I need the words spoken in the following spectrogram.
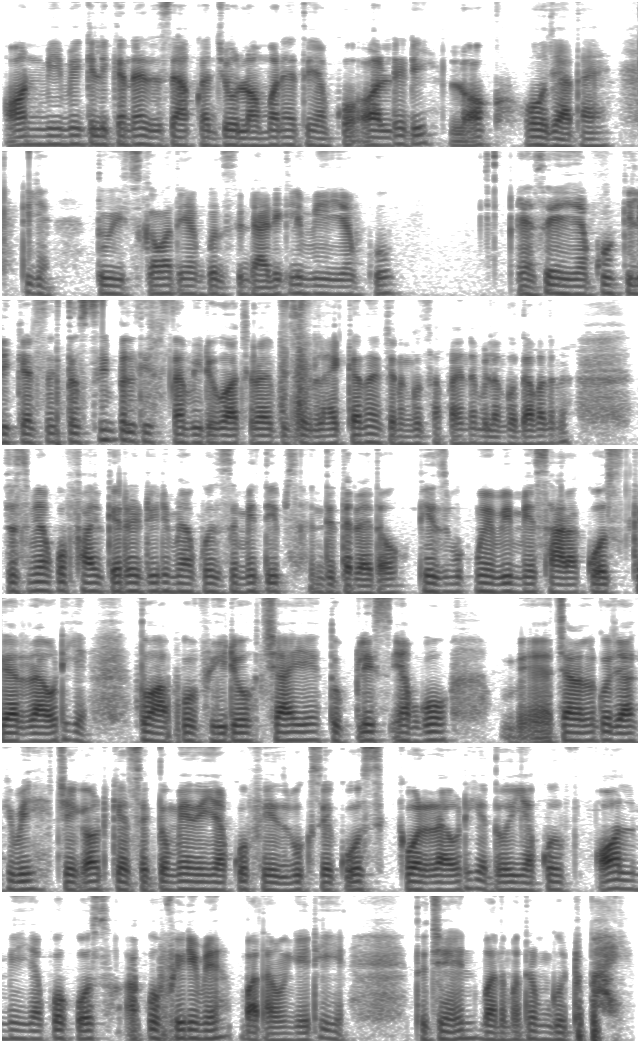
ऑन मी में क्लिक करना है, जैसे आपका जो नंबर है तो ये आपको ऑलरेडी लॉक हो जाता है, ठीक है। तो इसका बाद ये आपको जैसे डायरेक्टली मैं ये आपको ऐसे ही आपको क्लिक कर सकते हो। सिंपल था वीडियो को अच्छा लगा पीछे लाइक कर देना चैनल को सफ़ाई बिलंग को दबा देना, जिसमें आपको फाइव के रेडी में आपको जैसे मैं टिप्स देता रहता हूँ। फेसबुक में भी मैं सारा कोर्स कर रहा हूँ, ठीक है? तो आपको वीडियो चाहिए तो प्लीज़ आपको चैनल को जाके भी चेकआउट कर सकते हो। मैं ये आपको फेसबुक से कोर्स कर रहा हूँ, ठीक है? तो ये आपको ऑल में आपको कोर्स आपको फ्री में बताऊँगी, ठीक है? तो जय बंद मतलब गुड बाय।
